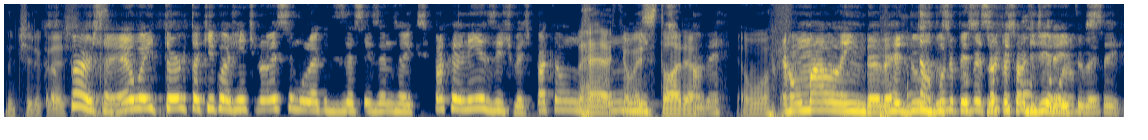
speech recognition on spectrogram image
Não tira o crédito. de Parça, você. é o Heitor que tá aqui com a gente, não é esse moleque de 16 anos aí, que esse paca ele nem existe, velho. Esse paca é um. É, um que é uma mito, história. tá, velho? É um. É uma lenda, velho, do, Não, dos foi o pe- professor do que pessoal de contou, eu direito, não velho. sei.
